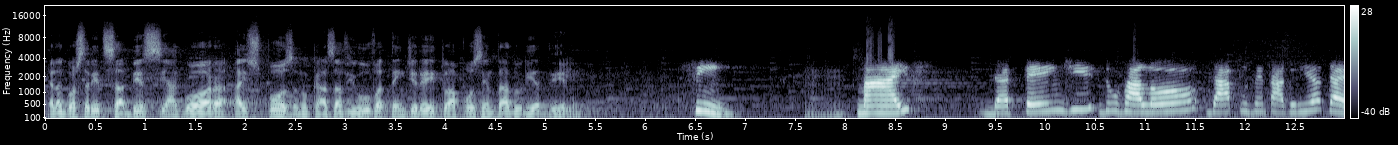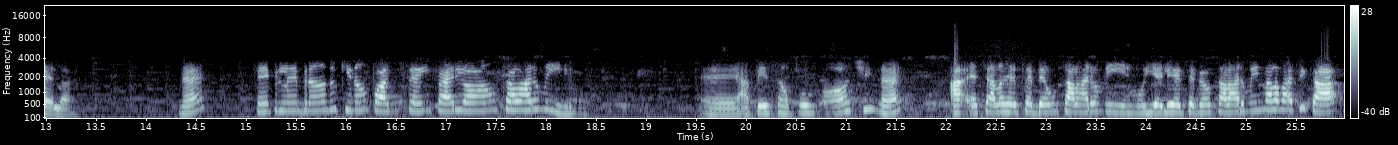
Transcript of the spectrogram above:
Ela gostaria de saber se agora a esposa, no caso a viúva, tem direito à aposentadoria dele. Sim. Uhum. Mas depende do valor da aposentadoria dela, né? Sempre lembrando que não pode ser inferior a um salário mínimo. É, a pensão por morte, né? A, se ela receber um salário mínimo e ele receber um salário mínimo, ela vai ficar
